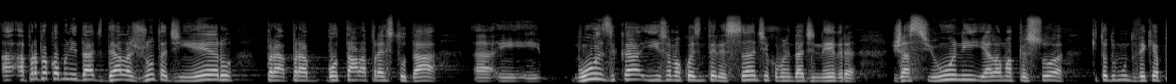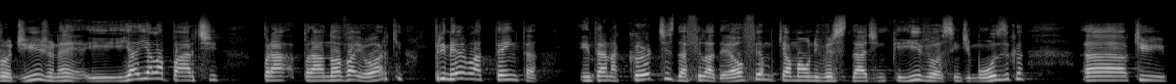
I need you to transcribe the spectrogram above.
a, a própria comunidade dela junta dinheiro para botá-la para estudar uh, em, em música, e isso é uma coisa interessante, a comunidade negra já se une, e ela é uma pessoa que todo mundo vê que é prodígio, né? E, e aí ela parte para Nova York. Primeiro ela tenta entrar na Curtis da Filadélfia, que é uma universidade incrível assim de música, uh, que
